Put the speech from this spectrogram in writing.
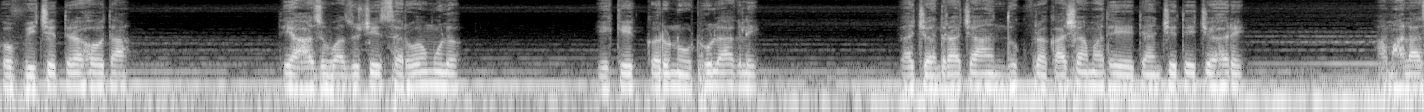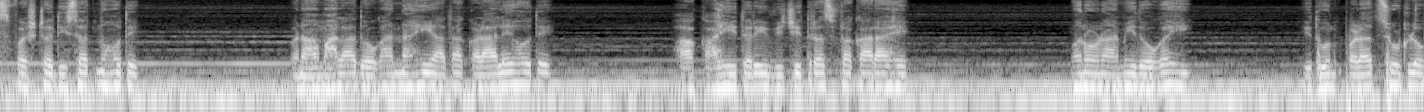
खूप विचित्र होता. ते आजूबाजूचे सर्व मुलं एक एक करून उठू लागले. त्या चंद्राच्या अंधुक प्रकाशामध्ये त्यांचे ते चेहरे आम्हाला स्पष्ट दिसत नव्हते पण आम्हाला दोघांनाही आता कळाले होते हा काहीतरी विचित्रच प्रकार आहे. म्हणून आम्ही दोघंही तिथून पळत सुटलो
